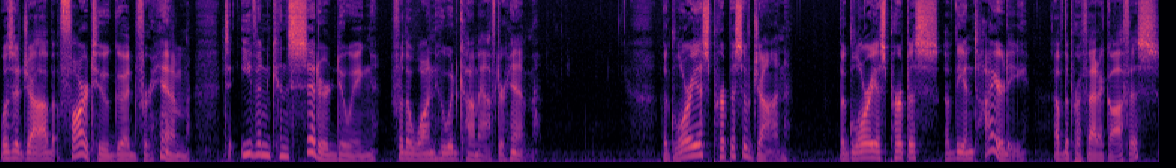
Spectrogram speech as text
was a job far too good for him to even consider doing for the one who would come after him. The glorious purpose of John, the glorious purpose of the entirety of the prophetic office,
